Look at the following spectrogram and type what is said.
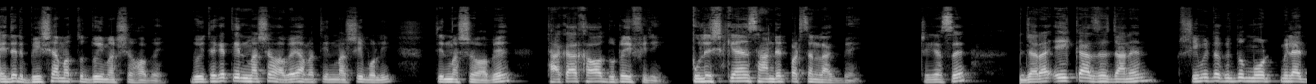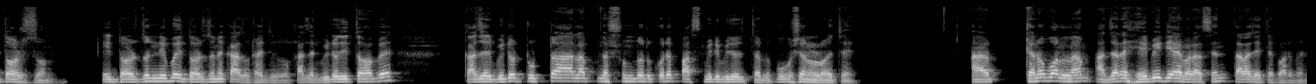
এদের ভিসা মাত্র দুই মাসে হবে। দুই থেকে তিন মাসে হবে, আমরা তিন মাসেই বলি, তিন মাসে হবে। থাকা খাওয়া দুটোই free. Police clearance hundred percent লাগবে। ঠিক আছে? যারা এই কাজে জানেন, সীমিত কিন্তু মোট মিলায় দশ জন। এই দশ জন নিব, এই দশ জনের কাজ উঠাই দিব। কাজের ভিডিও দিতে হবে। কাজের ভিডিও টোটাল আপনার সুন্দর করে পাঁচ মিনিট ভিডিও দিতে হবে প্রফেশনাল হইতে আর কেন বললাম? আর যারা হেভি ড্রাইভার আছেন, তারা যেতে পারবেন।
